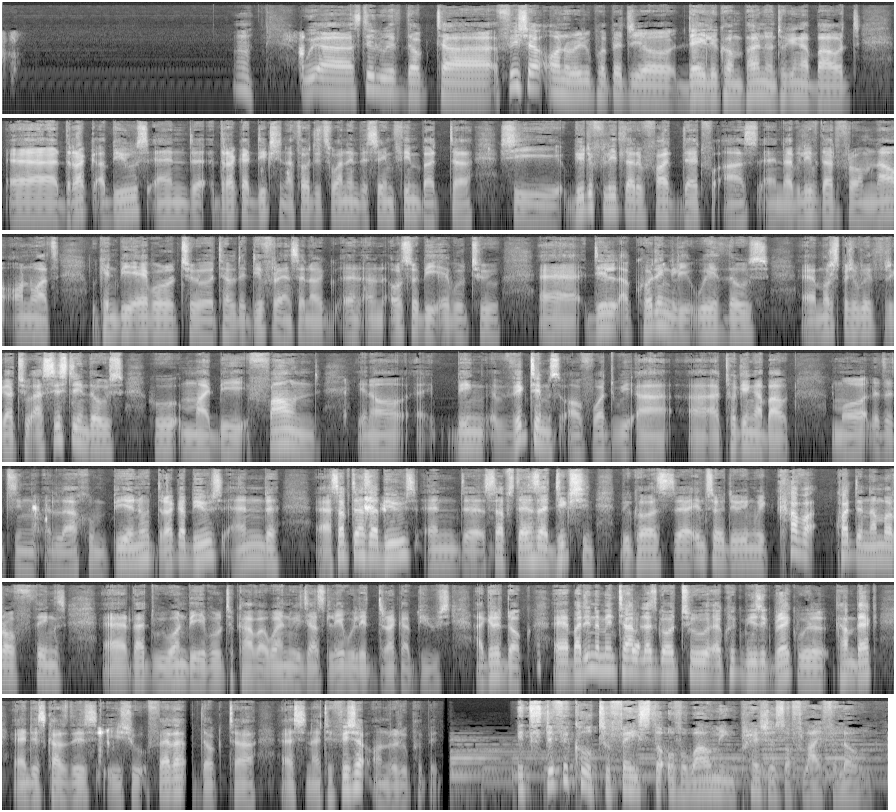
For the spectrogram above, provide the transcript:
Mm. We are still with Dr. Fisher on Radio your daily companion, talking about uh, drug abuse and uh, drug addiction. I thought it's one and the same thing, but uh, she beautifully clarified that for us. And I believe that from now onwards, we can be able to tell the difference and, uh, and, and, also be able to uh, deal accordingly with those, uh, more especially with regard to assisting those who might be found you know, being victims of what we are, uh, talking about mo letsatsing la gompieno drug abuse and uh, substance abuse and uh, substance addiction because uh, in so doing we cover quite a number of things uh, that we won't be able to cover when we just label it drug abuse. I get it, Doc. Uh, but in the meantime, let's go to a quick music break. We'll come back and discuss this issue further. Dr. Uh, Sinathi Fisher on Radio Pulpit. It's difficult to face the overwhelming pressures of life alone.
